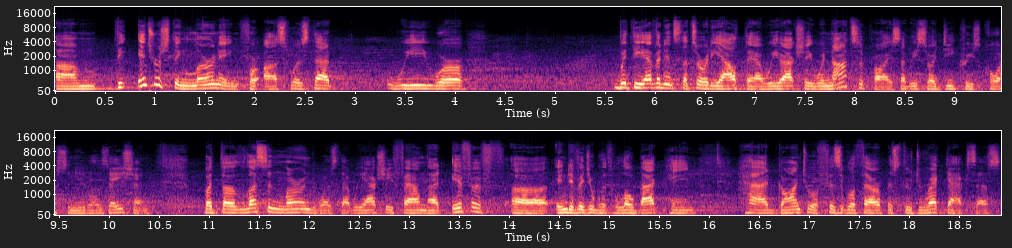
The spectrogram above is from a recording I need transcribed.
Um, the interesting learning for us was that we were with the evidence that's already out there, we actually were not surprised that we saw decreased cost and utilization. But the lesson learned was that we actually found that if an uh, individual with low back pain had gone to a physical therapist through direct access,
